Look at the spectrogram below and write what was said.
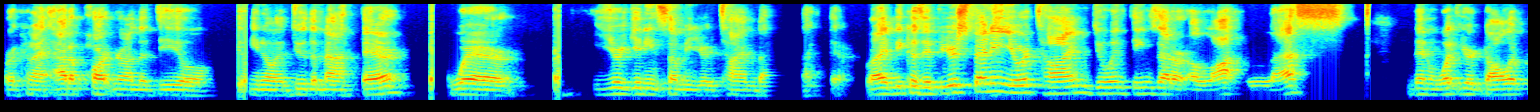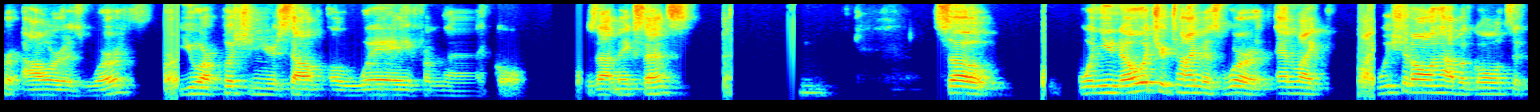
Or can I add a partner on the deal, you know, and do the math there where you're getting some of your time back, there, right? Because if you're spending your time doing things that are a lot less than what your dollar per hour is worth, you are pushing yourself away from that goal. Does that make sense? So when you know what your time is worth, and like we should all have a goal to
